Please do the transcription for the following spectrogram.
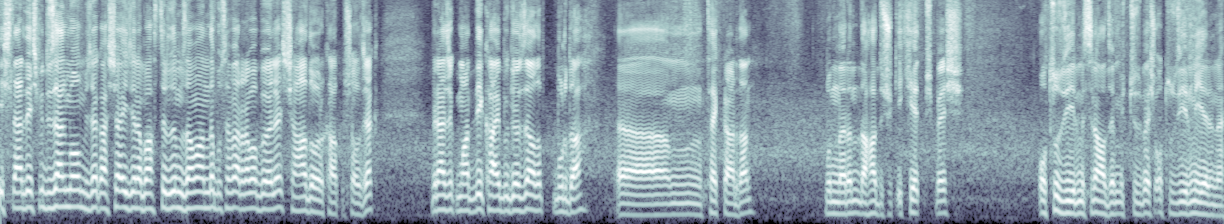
işlerde hiçbir düzelme olmayacak. Aşağı iyicene bastırdığım zaman da bu sefer araba böyle şaha doğru kalkmış olacak. Birazcık maddi kaybı göze alıp burada eee, tekrardan bunların daha düşük 2.75 30-20'sini alacağım 305 30-20 yerine.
